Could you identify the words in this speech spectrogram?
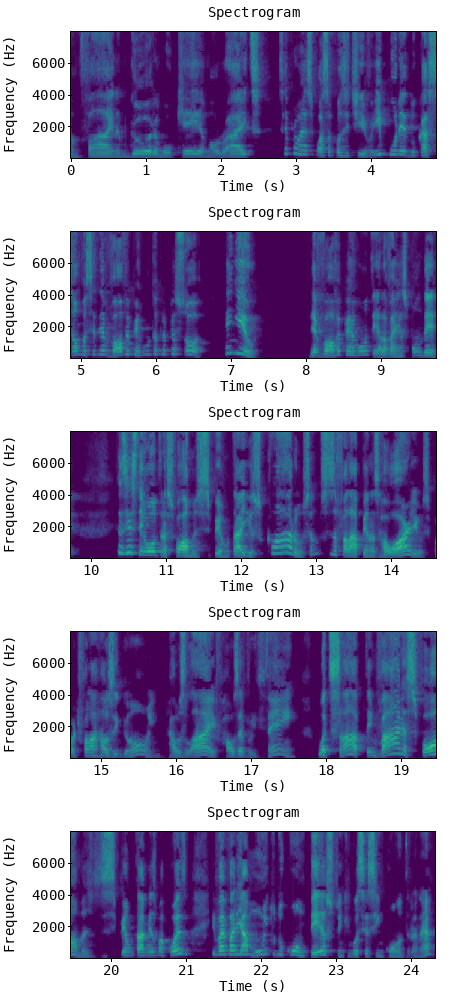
I'm fine, I'm good, I'm okay, I'm alright. Sempre uma resposta positiva. E por educação, você devolve a pergunta para a pessoa. And you? Devolve a pergunta e ela vai responder. Existem outras formas de se perguntar isso? Claro, você não precisa falar apenas how are you, você pode falar how's it going, how's life, how's everything, what's up. Tem várias formas de se perguntar a mesma coisa e vai variar muito do contexto em que você se encontra, né?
